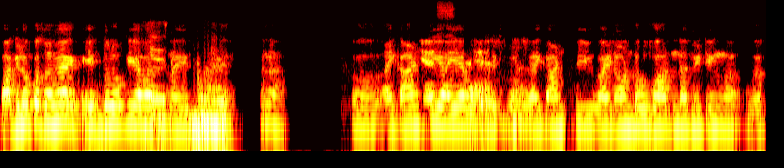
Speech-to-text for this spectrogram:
बाकी लोग को समझ में एक दो लोग की आवाज़ सुनाई है है ना? तो I can't see I I can't see you I don't know who are in the meeting who have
